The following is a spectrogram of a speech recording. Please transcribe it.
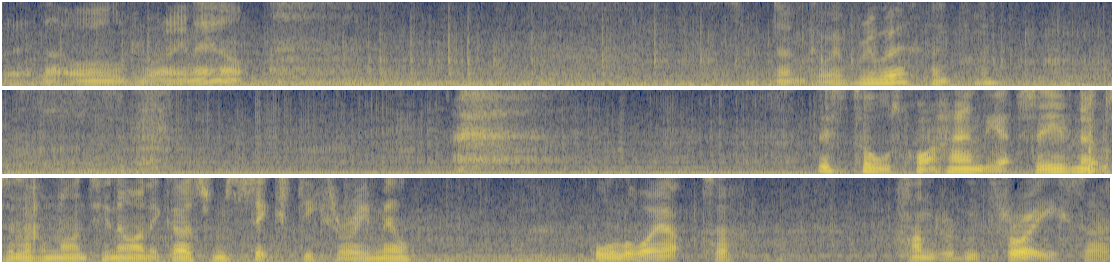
Let that oil drain out. So it don't go everywhere, hopefully. This tool's quite handy actually, even though it was 11.99, it goes from 63mm all the way up to 103, so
